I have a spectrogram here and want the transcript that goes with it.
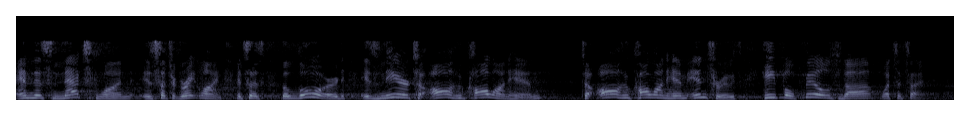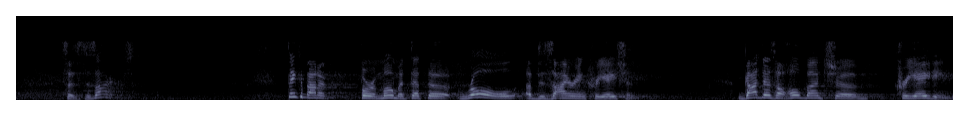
And this next one is such a great line. It says, the Lord is near to all who call on Him, to all who call on Him in truth. He fulfills the, what's it say? It says desires. Think about it for a moment that the role of desiring creation, God does a whole bunch of creating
